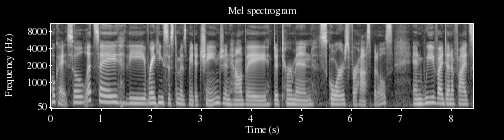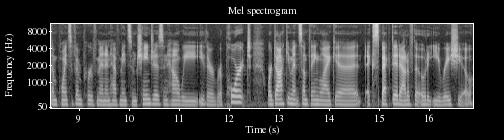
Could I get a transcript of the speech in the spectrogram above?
Okay, so let's say the ranking system has made a change in how they determine scores for hospitals, and we've identified some points of improvement and have made some changes in how we either report or document something like a expected out of the O to E ratio.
